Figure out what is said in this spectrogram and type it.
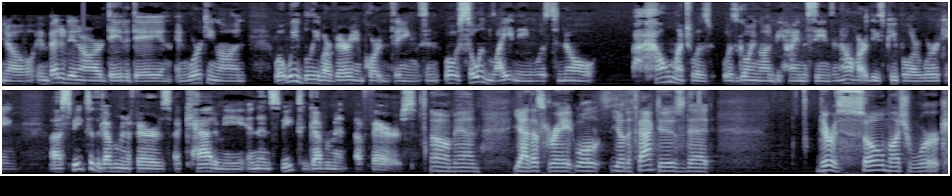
you know, embedded in our day to day and working on what we believe are very important things. And what was so enlightening was to know how much was was going on behind the scenes and how hard these people are working. Uh, speak to the Government Affairs Academy and then speak to government affairs. Oh, man. Yeah, that's great. Well, you know, the fact is that there is so much work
